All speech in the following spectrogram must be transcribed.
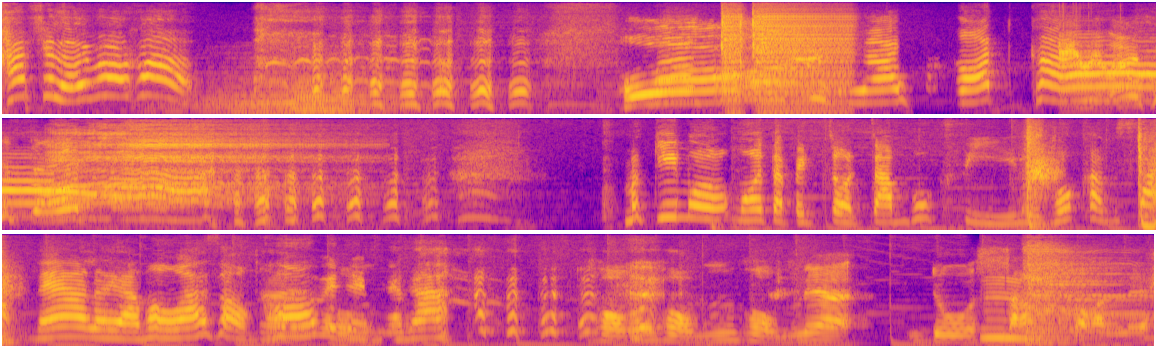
คาดเฉลยมาค่ะโอ้ยลายสกอตค่ะลายสก๊อต เมื่อกี้โมโมแต่ไปจดจำพวกสีหรือพวกคำศัพท์แน่เลยอะเพราะว่าสองข้อเป็นอย่างนั้นอะ ผมผมผมเนี่ยดูซับก่อนเลย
